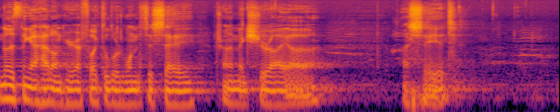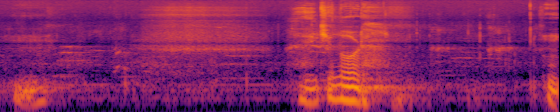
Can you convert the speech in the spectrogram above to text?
another thing I had on here, I feel like the Lord wanted to say, I'm trying to make sure I, uh, I say it. Thank you, Lord. Hmm.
